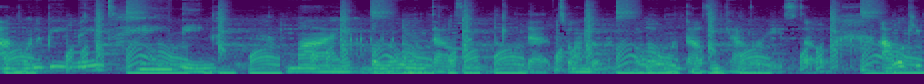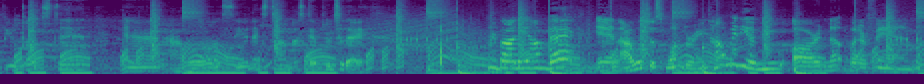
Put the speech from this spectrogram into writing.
I'm going to be maintaining my below 1,000. That's what I'm doing, below 1,000 calories. So I will keep you posted and I will see you next time. Let's get through today. Everybody, I'm back and I was just wondering how many of you are nut butter fans?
